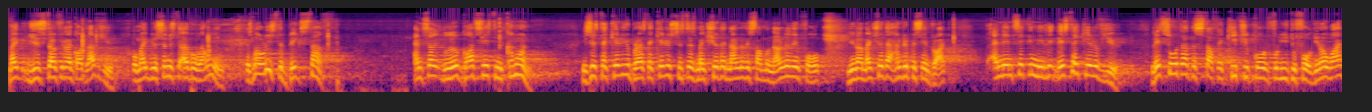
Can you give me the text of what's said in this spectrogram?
Maybe you just don't feel like God loves you. Or maybe your sin is too overwhelming. It's not always the big stuff. And so God says to me, Come on. He says, Take care of your brothers, take care of your sisters, make sure that none of them stumble, none of them fall. You know, make sure they're 100% right. And then, secondly, let's take care of you. Let's sort out the stuff that keeps you called for you to fall. You know why?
